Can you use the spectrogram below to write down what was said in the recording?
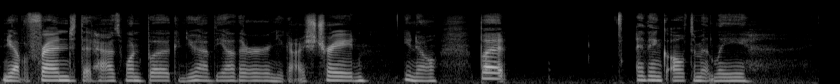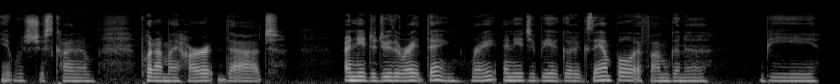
and you have a friend that has one book and you have the other and you guys trade, you know, but I think ultimately it was just kind of put on my heart that I need to do the right thing, right? I need to be a good example if I'm going to be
